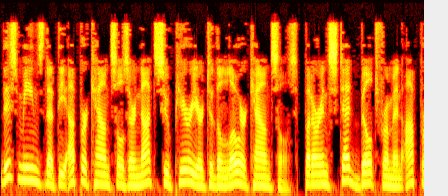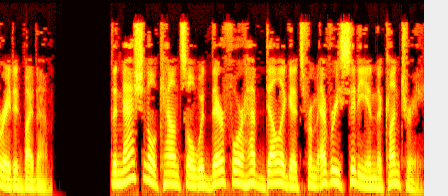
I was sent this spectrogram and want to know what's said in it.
This means that the upper councils are not superior to the lower councils, but are instead built from and operated by them. The National Council would therefore have delegates from every city in the country.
